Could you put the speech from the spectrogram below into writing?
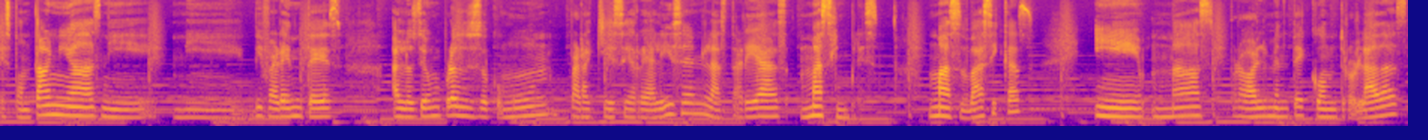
espontáneas ni, ni diferentes a los de un proceso común para que se realicen las tareas más simples, más básicas y más probablemente controladas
